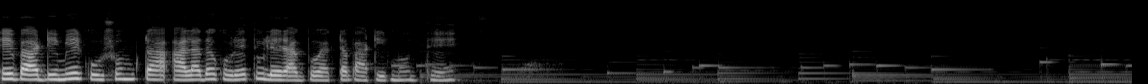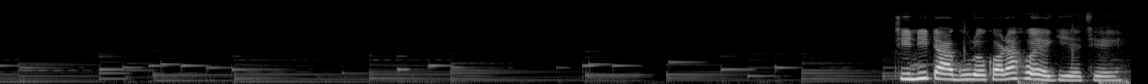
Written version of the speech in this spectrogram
এবার ডিমের কুসুমটা আলাদা করে তুলে রাখব একটা বাটির মধ্যে। চিনিটা গুঁড়ো করা হয়ে গিয়েছে।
